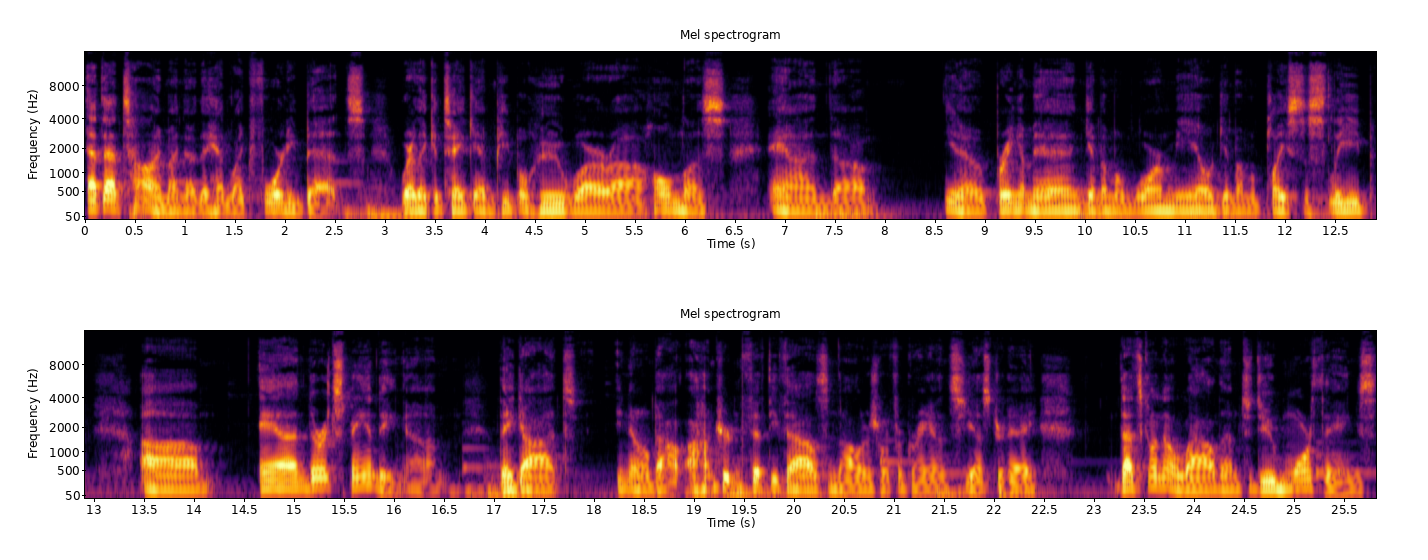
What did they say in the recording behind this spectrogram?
at that time, I know they had like 40 beds where they could take in people who were uh, homeless and, um, you know, bring them in, give them a warm meal, give them a place to sleep. Um, and they're expanding. Um, they got, you know, about $150,000 worth of grants yesterday. That's going to allow them to do more things,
